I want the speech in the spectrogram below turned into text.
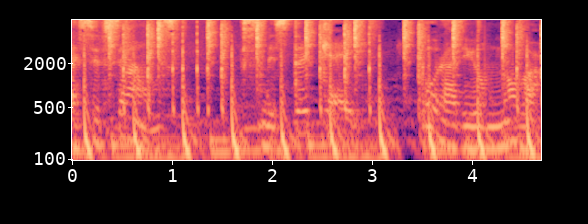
Impressive sounds. It's Mr. K. Por Radio Nova.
